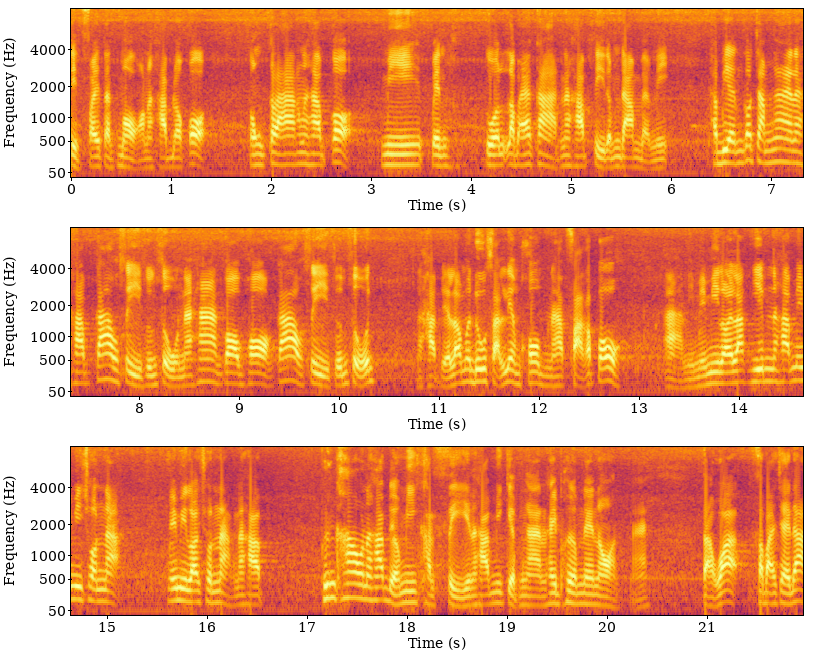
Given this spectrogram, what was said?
ติดไฟตัดหมอกนะครับ แล้วก็ ตรงกลางนะครับ ก็มีเป็นตัวระบายอากาศนะครับสีดำๆแบบนี้ ทะเบียนก็จำง่ายนะครับ 9400 นะ 5กพ9400 นะครับ เดี๋ยวเรามาดูสันเหลี่ยมคมนะครับ ฝากระโปรงอ่านี่ไม่มีรอยลักยิ้มนะครับ ไม่มีชนหนัก ไม่มีรอยชนหนักนะครับเพิ่งเข้านะครับ เดี๋ยวมีขัดสีนะครับ มีเก็บงานให้เพิ่มแน่นอนนะแต่ว่าสบายใจได้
